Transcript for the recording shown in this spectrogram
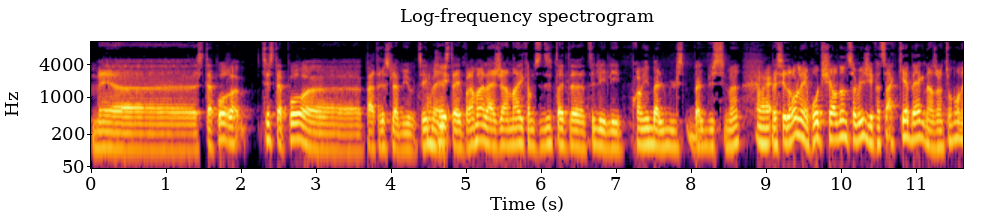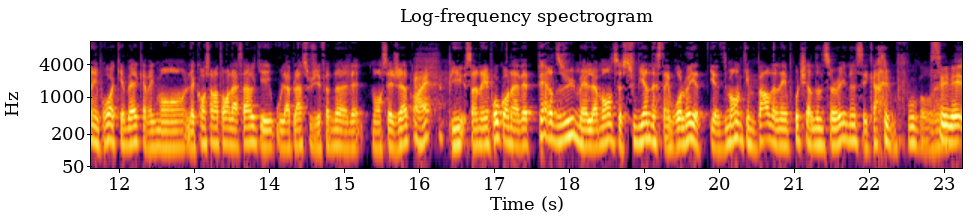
mais euh, c'était pas, sais, c'était pas euh, Patrice Lemieux, tu sais, mais c'était vraiment la genèse, comme tu dis, peut-être, euh, tu les, les premiers balbu- balbutiements. Ouais. Mais c'est drôle, l'impro de Sheldon Surrey, j'ai fait ça à Québec, dans un tournoi d'impro à Québec, avec mon le conservatoire La Salle, qui est ou la place où j'ai fait le- le- mon cégep. Ouais. Puis c'est un impro qu'on avait perdu, mais le monde se souvient de cet impro-là. Il y a, il y a du monde qui me parle de l'impro de Sheldon Surrey, là, c'est quand même fou. vrai. C'est, mais,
